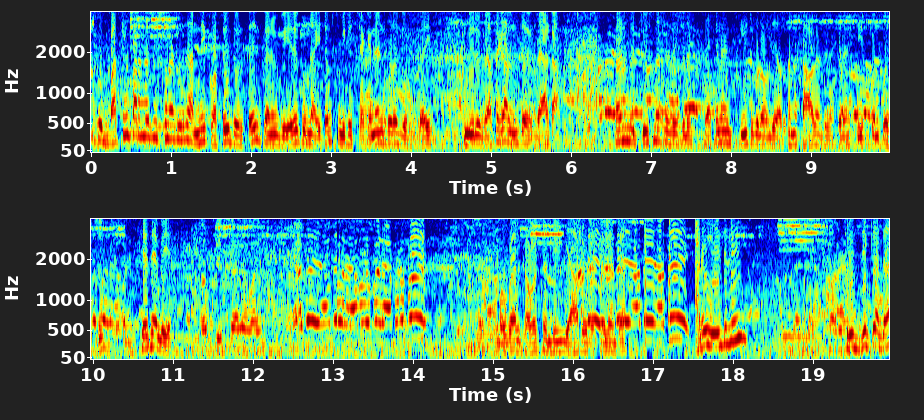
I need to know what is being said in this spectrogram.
ఇప్పుడు బట్టల పరంగా చూసుకున్నట్లయితే అన్ని కొత్తవి దొరుకుతాయి. కానీ వేరే కొన్ని ఐటమ్స్ మీకు సెకండ్ హ్యాండ్ కూడా దొరుకుతాయి. మీరు వెతకాలంటే వేట. కానీ మీరు చూసినట్లయితే ఇక్కడ సెకండ్ హ్యాండ్ సీట్ కూడా ఉంది. ఎవరికైనా కావాలంటే సెకండ్ హ్యాండ్ సీట్ కొనుక్కోవచ్చు. చేసేం భయ్య మొబైల్ కవర్స్ అండి యాభై రూపాయలు అంట. అని ఏంటిది? ఫ్రిడ్జ్ కదా?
